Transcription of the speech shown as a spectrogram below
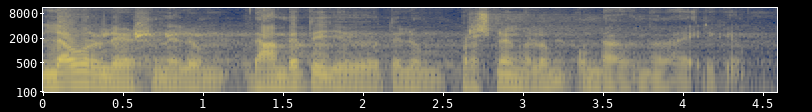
ലവ് റിലേഷനിലും ദാമ്പത്യ ജീവിതത്തിലും പ്രശ്നങ്ങളും ഉണ്ടാകുന്നതായിരിക്കും.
